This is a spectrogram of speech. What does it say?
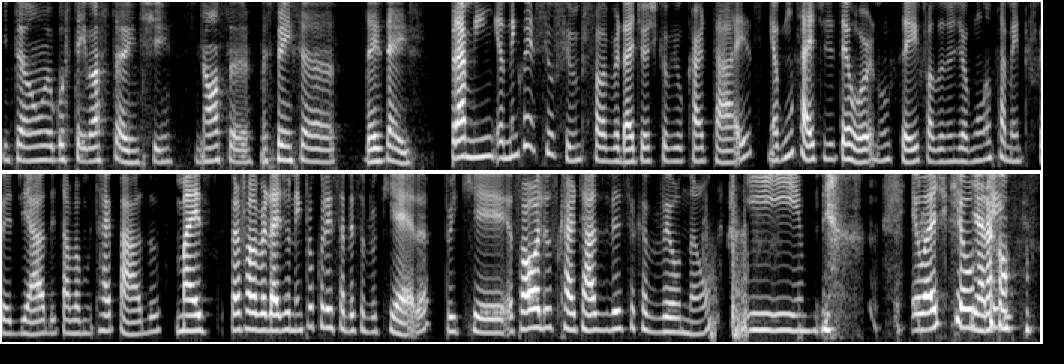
Então eu gostei bastante. Nossa, uma experiência 10-10. Pra mim, eu nem conheci o filme, pra falar a verdade. Eu acho que eu vi o cartaz em algum site de terror, não sei, falando de algum lançamento que foi adiado e tava muito hypado. Mas, pra falar a verdade, eu nem procurei saber sobre o que era, porque eu só olho os cartazes e vejo se eu quero ver ou não. E eu acho que eu. E era fiquei- como.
